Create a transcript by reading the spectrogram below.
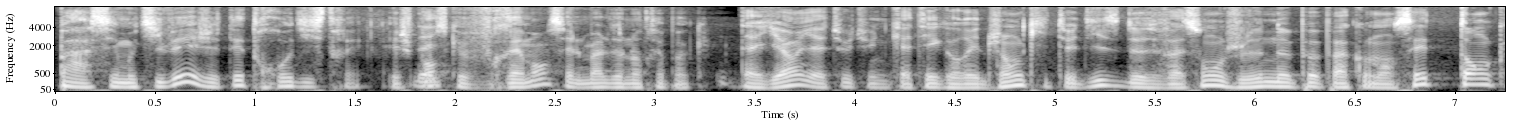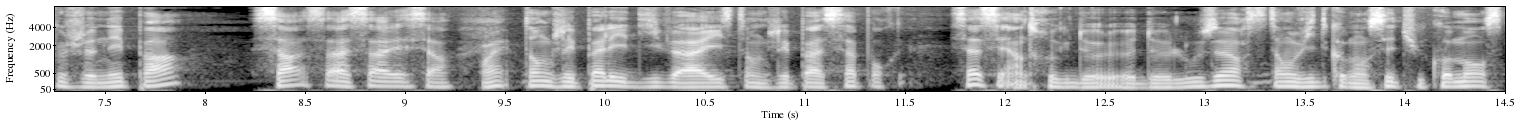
pas assez motivé et j'étais trop distrait. Et je pense que vraiment c'est le mal de notre époque. D'ailleurs, il y a toute une catégorie de gens qui te disent de toute façon, je ne peux pas commencer tant que je n'ai pas ça, ça, ça et ça. Ouais. Tant que j'ai pas les devices, tant que j'ai pas ça pour. Ça, c'est un truc de, de loser. Si t'as envie de commencer, tu commences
